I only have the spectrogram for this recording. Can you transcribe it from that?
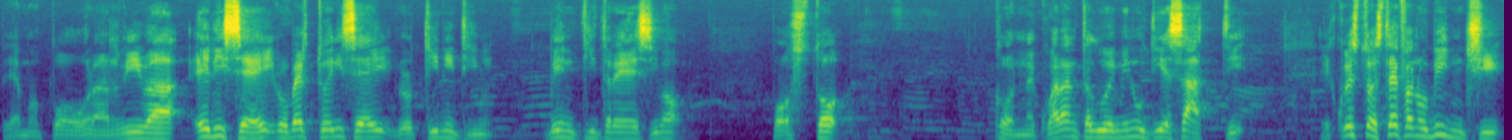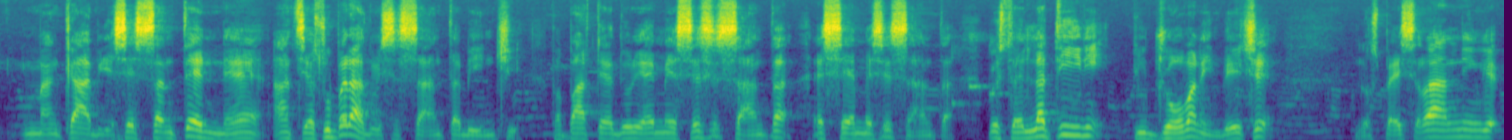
vediamo un po', ora arriva Elisei, Roberto Elisei, Grottini Tini, ventitresimo posto con 42 minuti esatti E questo è Stefano Vinci, immancabile, sessantenne, eh? anzi ha superato i 60 Vinci, fa parte della categoria MS60, SM60. Questo è Latini, più giovane invece, lo Space Running.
